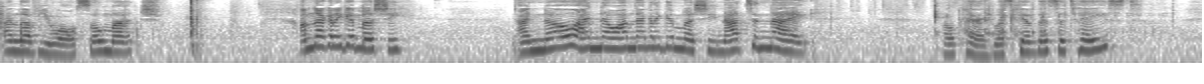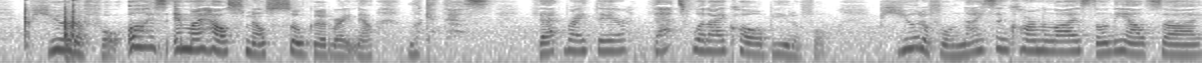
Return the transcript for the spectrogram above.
I love you all so much. I'm not going to get mushy. I know, I know I'm not going to get mushy. Not tonight. Okay, let's give this a taste. Beautiful. Oh, it's in my house smells so good right now. Look at. That right there, that's what I call beautiful. Beautiful, nice and caramelized on the outside.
